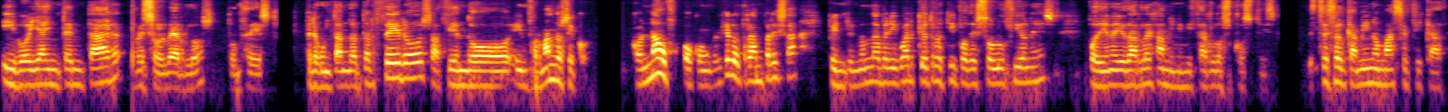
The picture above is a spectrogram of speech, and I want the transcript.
y voy a intentar resolverlos. Entonces, preguntando a terceros, haciendo, informándose con, con Nauf o con cualquier otra empresa, pero intentando averiguar qué otro tipo de soluciones podían ayudarles a minimizar los costes. Este es el camino más eficaz.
